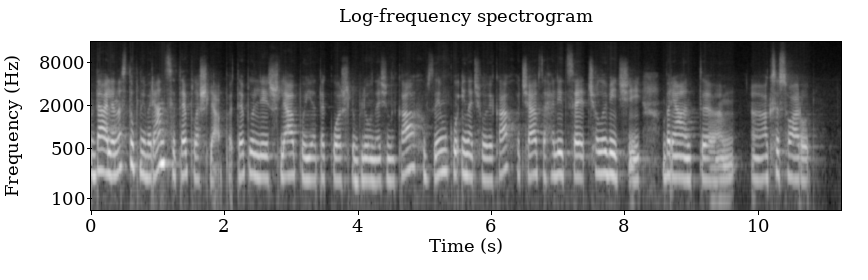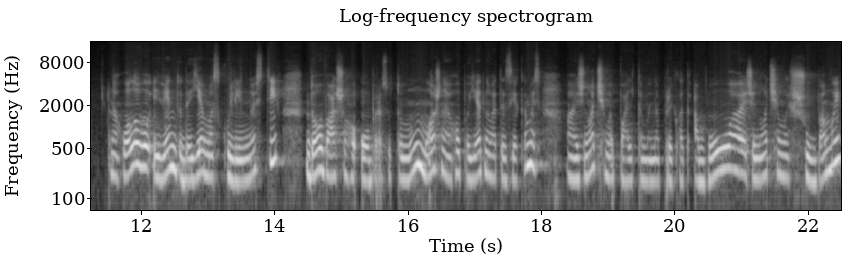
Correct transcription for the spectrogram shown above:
Далі наступний варіант це тепла шляпа. Теплі шляпи я також люблю на жінках взимку і на чоловіках, хоча взагалі це чоловічий варіант е, е, аксесуару на голову, і він додає маскулінності до вашого образу. Тому можна його поєднувати з якимись жіночими пальтами, наприклад, або жіночими шубами.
